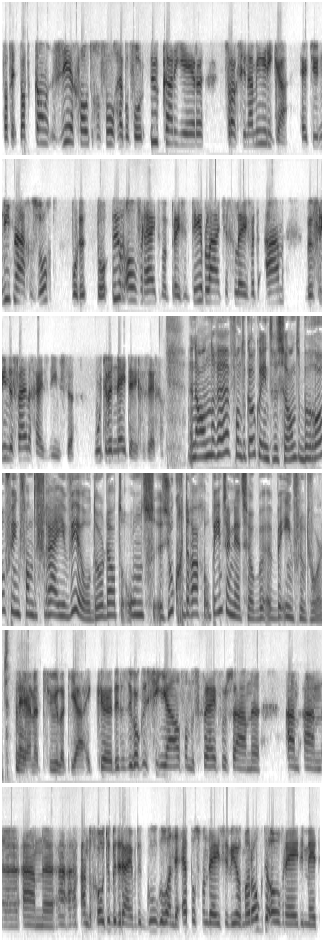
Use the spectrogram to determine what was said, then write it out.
Dat, dat kan zeer grote gevolgen hebben voor uw carrière straks in Amerika. Heeft u niet nagezocht, wordt door uw overheid een presenteerblaadje geleverd aan bevriende veiligheidsdiensten moeten we nee tegen zeggen. Een andere vond ik ook interessant, beroving van de vrije wil... doordat ons zoekgedrag op internet zo beïnvloed wordt. Nou ja, natuurlijk. Ja. Ik, uh, dit is natuurlijk ook een signaal van de schrijvers aan... Uh, aan, aan, uh, aan, aan de grote bedrijven, de Google en de Apples van deze wereld... maar ook de overheden met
